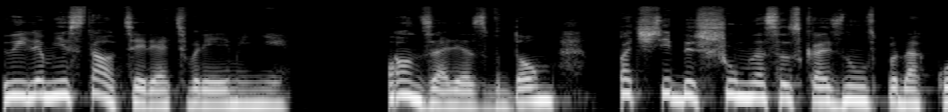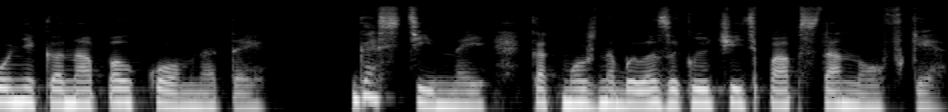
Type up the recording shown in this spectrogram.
Уильям не стал терять времени. Он залез в дом, почти бесшумно соскользнул с подоконника на пол комнаты. Гостиной, как можно было заключить по обстановке.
